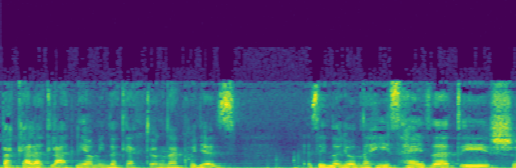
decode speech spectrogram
be kellett látnia mind a kettőnknek, hogy ez, ez egy nagyon nehéz helyzet, és,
